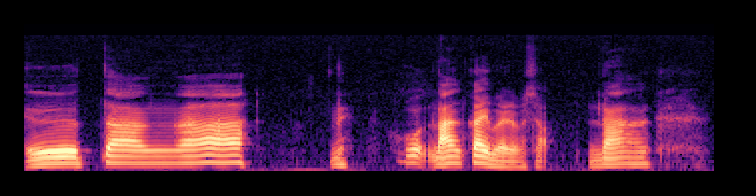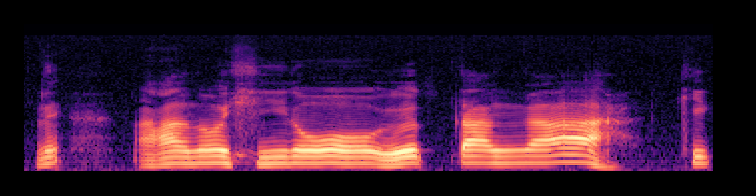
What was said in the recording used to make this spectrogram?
歌がね。ここ何回もやりました。なね。あの日の歌が聞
